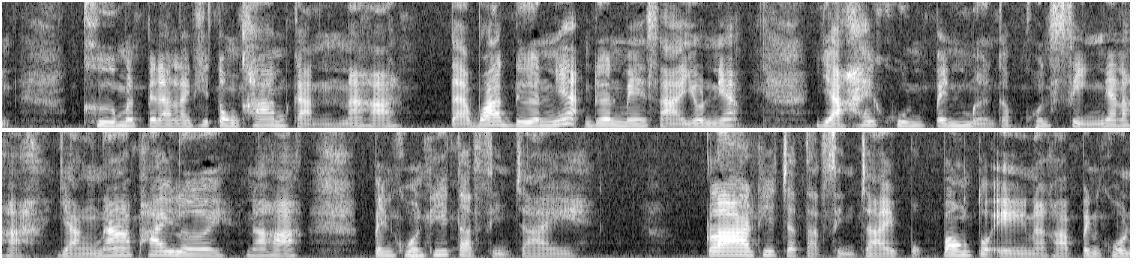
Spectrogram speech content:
ษ คือมันเป็นอะไรที่ตรงข้ามกันนะคะแต่ว่าเดือนเนี้ยเดือนเมษายนเนี้ยอยากให้คุณเป็นเหมือนกับคนสิงห์เนี่ยแหละค่ะอย่างหน้าไพ่เลยนะคะ เป็นคนที่ตัดสินใจ กล้าที่จะตัดสินใจปกป้องตัวเองนะคะ เป็นคน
